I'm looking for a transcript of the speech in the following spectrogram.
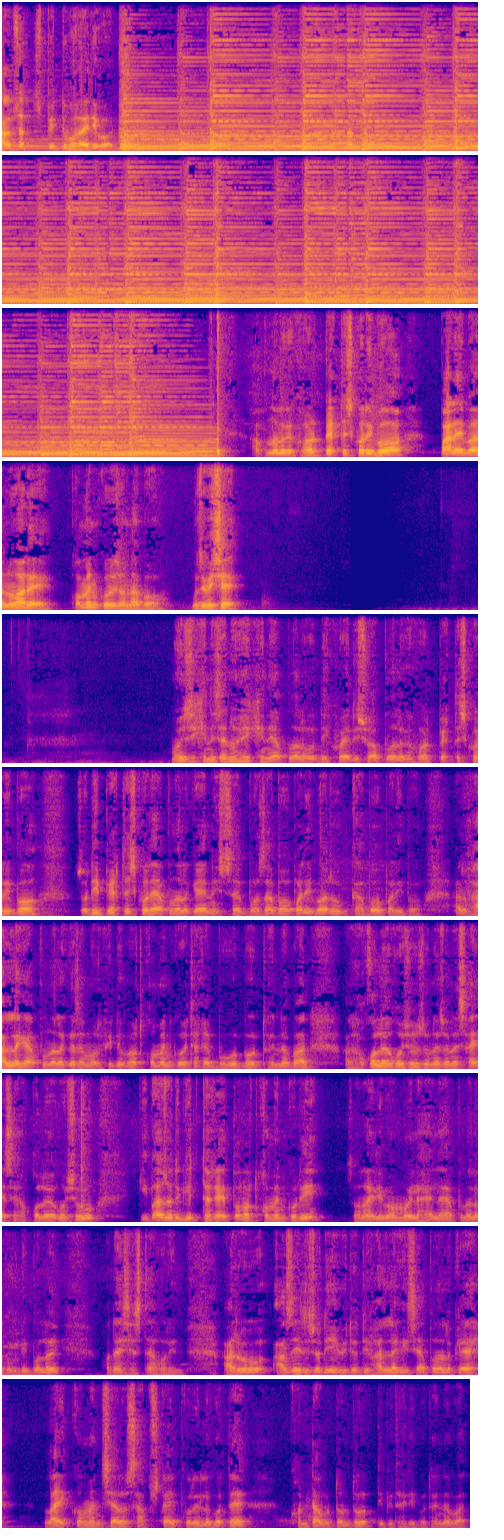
তাৰপিছত স্পীডটো বঢ়াই দিব। আপোনালোকে ঘৰত প্ৰেক্টিচ কৰিব পাৰে বা নোৱাৰে কমেণ্ট কৰি জনাব। বুজি পাইছে? মই যিখিনি জানো সেইখিনি আপোনালোকক দেখুৱাই দিছোঁ। আপোনালোকে ঘৰত প্ৰেক্টিচ কৰিব। যদি প্ৰেক্টিচ কৰে আপোনালোকে নিশ্চয় বজাব পাৰিব আৰু গাব পাৰিব। আৰু ভাল লাগে আপোনালোকে যে মোৰ ভিডিঅ'বোৰত কমেণ্ট কৰি থাকে বহুত বহুত ধন্যবাদ। আৰু সকলোৱে কৈছোঁ যোনে যোনে চাই আছে সকলোৱে কৈছোঁ কিবা যদি গীত থাকে তলত কমেণ্ট কৰি জনাই দিব। মই লাহে লাহে আপোনালোকক দিবলৈ সদায় চেষ্টা কৰিম। আৰু আজিৰ যদি এই ভিডিঅ'টি ভাল লাগিছে আপোনালোকে লাইক কমেণ্ট শ্বেয়াৰ আৰু ছাবস্ক্ৰাইব কৰি লগতে ঘণ্টা বুটনটো টিপি থৈ দিব। ধন্যবাদ।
